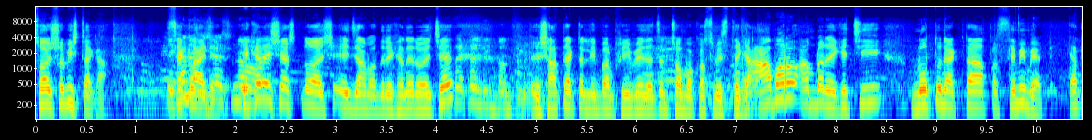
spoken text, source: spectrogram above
ছয়শো বিশ টাকা। এখানে শেষ নয় এই যে আমাদের এখানে রয়েছে। সাথে একটা লিপ বাম ফ্রি পেয়ে যাচ্ছেন চমক কসমিক্স থেকে। আবারও আমরা রেখেছি নতুন একটা আপনার সেমি ম্যাট এত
